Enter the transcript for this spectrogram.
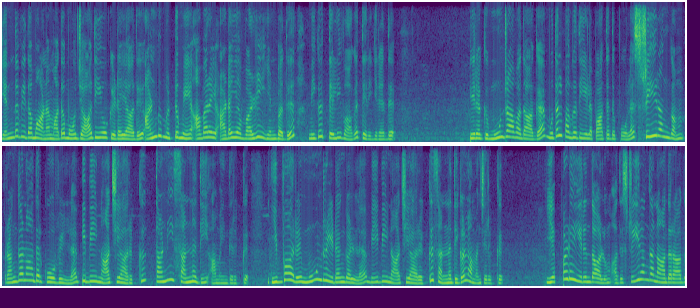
எந்த விதமான மதமோ ஜாதியோ கிடையாது. அன்பு மட்டுமே அவரை அடைய வழி என்பது மிக தெளிவாக தெரிகிறது. பிறகு மூன்றாவதாக முதல் பகுதியில் பார்த்தது போல ஸ்ரீரங்கம் ரங்கநாதர் கோவிலில் பிபி நாச்சியாருக்கு தனி சன்னதி அமைந்திருக்கு. இவ்வாறு மூன்று இடங்களில் பிபி நாச்சியாருக்கு சன்னதிகள் அமைஞ்சிருக்கு. எப்படி இருந்தாலும் அது ஸ்ரீரங்கநாதராக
